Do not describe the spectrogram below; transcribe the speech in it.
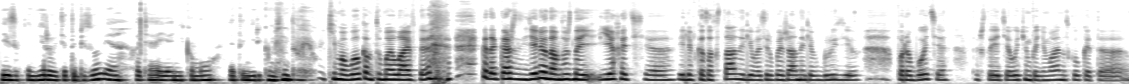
и запланировать это безумие, хотя я никому это не рекомендую. Кима, welcome to my life, да? Когда каждую неделю нам нужно ехать э, или в Казахстан, или в Азербайджан, или в Грузию по работе. Так что я тебя очень понимаю, насколько это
